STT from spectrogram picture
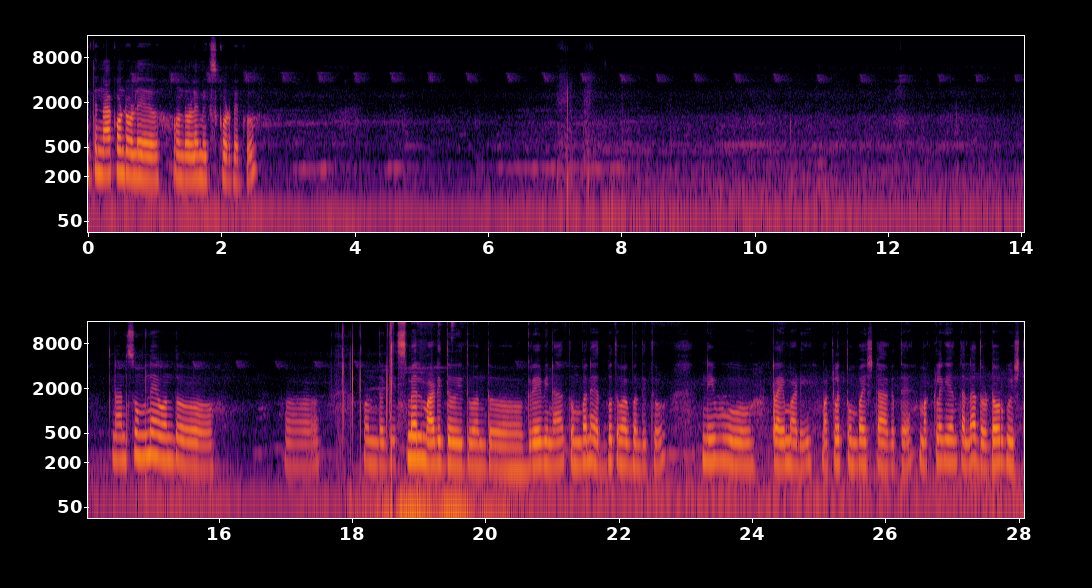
ಇದನ್ನು ಹಾಕ್ಕೊಂಡು ಒಳ್ಳೆ, ಒಂದೊಳ್ಳೆ ಮಿಕ್ಸ್ ಕೊಡಬೇಕು. ನಾನು ಸುಮ್ಮನೆ ಒಂದು ಒಂದು ಗೆಸ್ಮೆಲ್ ಮಾಡಿದ್ದು ಇದು ಒಂದು ಗ್ರೇವಿನ ತುಂಬಾ ಅದ್ಭುತವಾಗಿ ಬಂದಿತ್ತು. ನೀವು ಟ್ರೈ ಮಾಡಿ, ಮಕ್ಳಿಗೆ ತುಂಬ ಇಷ್ಟ ಆಗುತ್ತೆ. ಮಕ್ಕಳಿಗೆ ಅಂತಲ್ಲ ದೊಡ್ಡವ್ರಿಗೂ ಇಷ್ಟ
